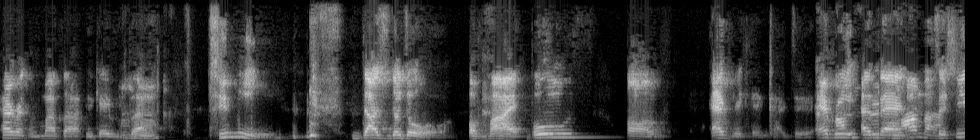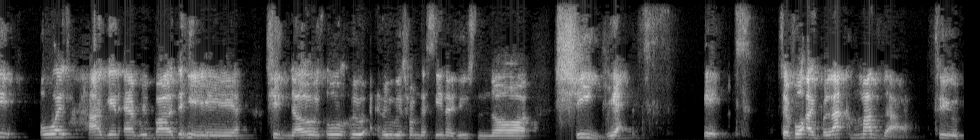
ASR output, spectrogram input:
parent mother who gave birth Mhm. to me does the door of my balls, of everything I do, every event. mama. So she always hugging everybody. She knows who who, is from the scene and who's not. She gets it. So for a black mother to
